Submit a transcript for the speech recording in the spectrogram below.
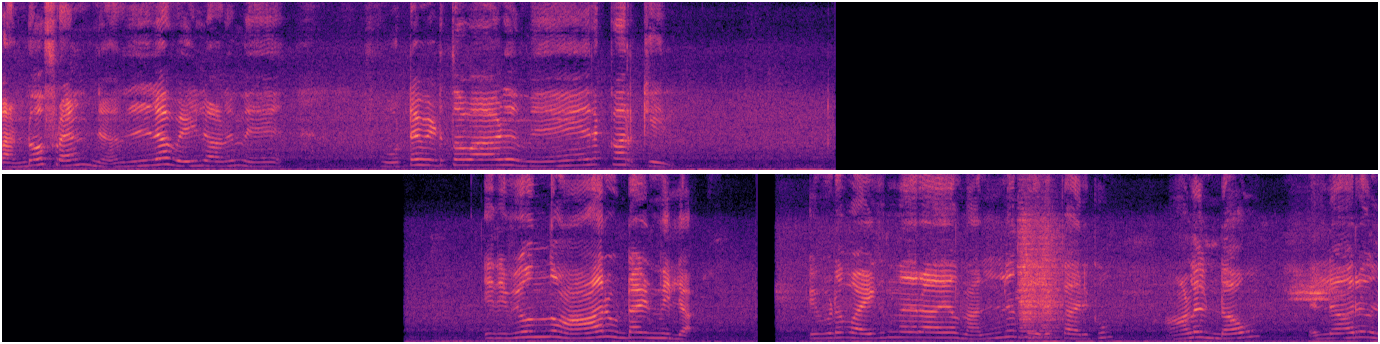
കണ്ടോ ഫ്രണ്ട് നല്ല വെയിലാണ്. മേ ഫോട്ടോ എടുത്തപാട് നേരെ കറക്കേ ഇരുവിയൊന്നും ആരും ഉണ്ടായിരുന്നില്ല ഇവിടെ വൈകുന്നേരമായ നല്ല തിരക്കായിരിക്കും ആളുണ്ടാവും. എല്ലാവരും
